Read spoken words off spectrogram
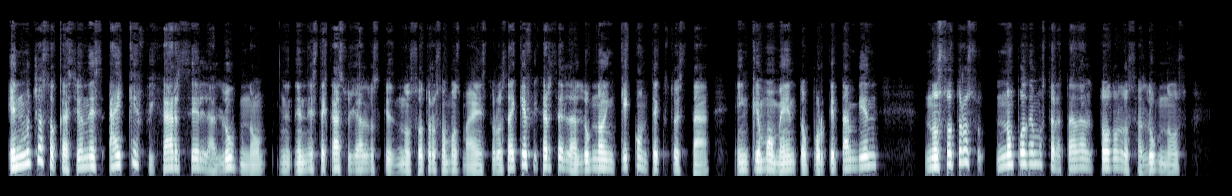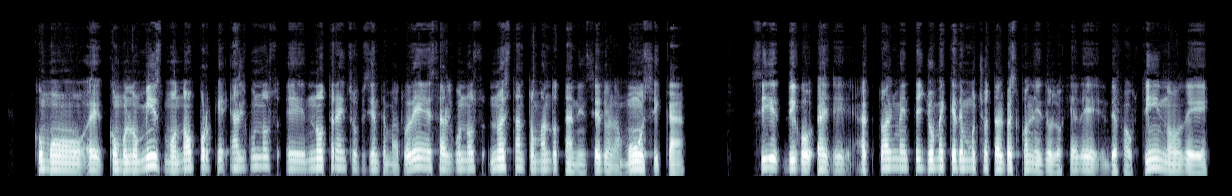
En muchas ocasiones hay que fijarse el alumno, en este caso ya los que nosotros somos maestros, hay que fijarse el alumno en qué contexto está, en qué momento, porque también nosotros no podemos tratar a todos los alumnos como, eh, como lo mismo, ¿no? Porque algunos eh, no traen suficiente madurez, algunos no están tomando tan en serio la música. Sí, digo, eh, actualmente yo me quedé mucho tal vez con la ideología de, de Faustino, de,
